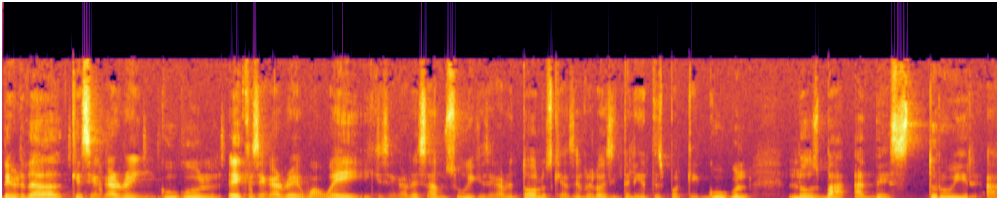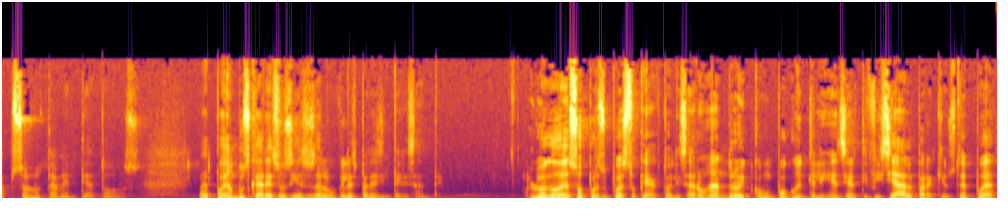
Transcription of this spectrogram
de verdad que se agarren Google, eh, que se agarre Huawei y que se agarre Samsung y que se agarren todos los que hacen relojes inteligentes porque Google los va a destruir absolutamente a todos. Pueden buscar eso si eso es algo que les parece interesante. Luego de eso, por supuesto que actualizaron Android con un poco de inteligencia artificial para que usted pueda,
